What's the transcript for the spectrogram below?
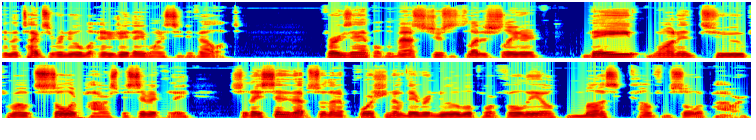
and the types of renewable energy they want to see developed. For example, the Massachusetts legislature, they wanted to promote solar power specifically, so they set it up so that a portion of their renewable portfolio must come from solar power.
